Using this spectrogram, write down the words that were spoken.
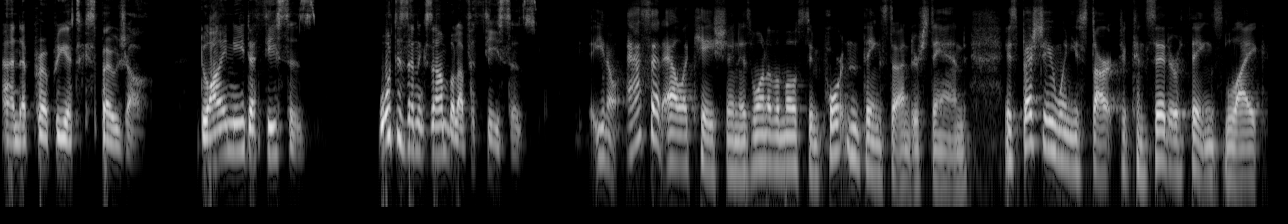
and appropriate exposure? Do I need a thesis? What is an example of a thesis? you know, asset allocation is one of the most important things to understand, especially when you start to consider things like,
